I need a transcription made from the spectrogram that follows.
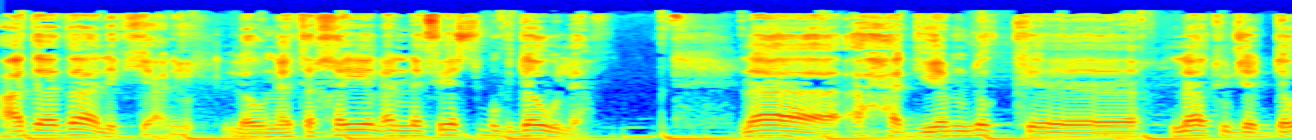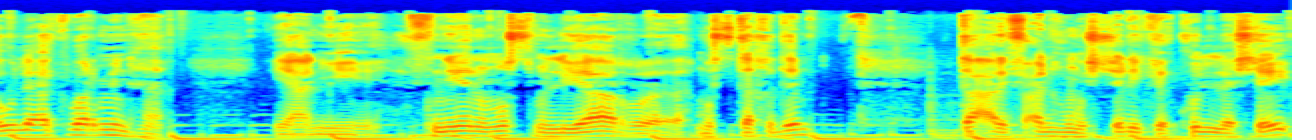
عدا ذلك يعني لو نتخيل أن فيسبوك دولة لا أحد يملك لا توجد دولة أكبر منها. يعني 2.5 مليار مستخدم. تعرف عنهم الشركة كل شيء.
